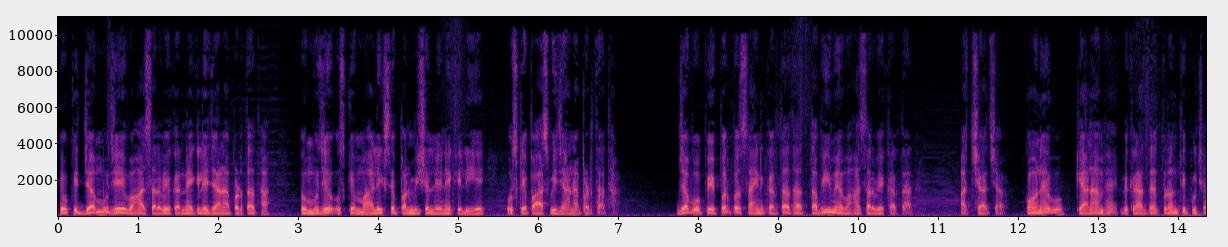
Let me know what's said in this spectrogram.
क्योंकि जब मुझे वहाँ सर्वे करने के लिए जाना पड़ता था तो मुझे उसके मालिक से परमिशन लेने के लिए उसके पास भी जाना पड़ता था। जब वो पेपर पर साइन करता था, तभी मैं वहाँ सर्वे करता था। अच्छा अच्छा। कौन है वो? क्या नाम है? विक्रांत ने तुरंत ही पूछा।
